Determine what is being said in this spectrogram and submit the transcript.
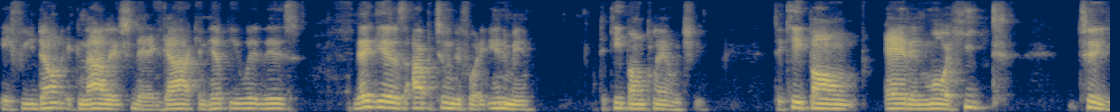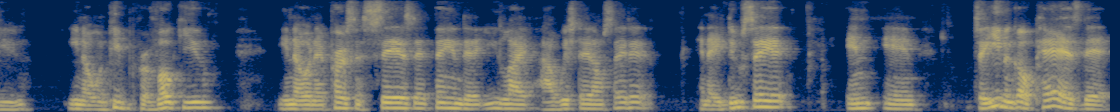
if you don't acknowledge that God can help you with this, that gives opportunity for the enemy to keep on playing with you, to keep on adding more heat to you. You know, when people provoke you, you know, and that person says that thing that you like, I wish they don't say that, and they do say it, and and to even go past that,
